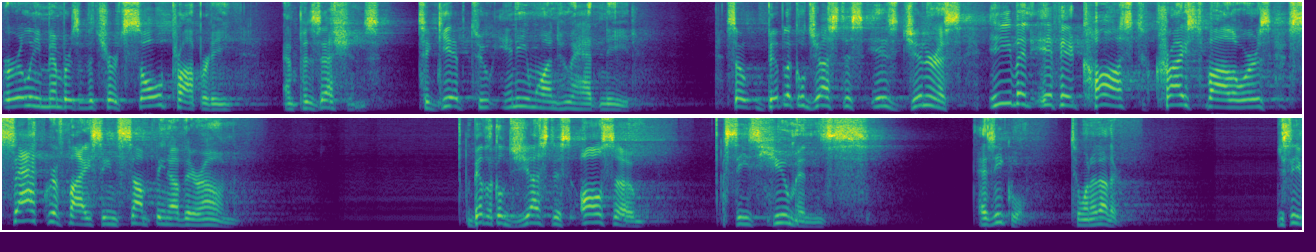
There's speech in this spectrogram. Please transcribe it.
early members of the church sold property and possessions to give to anyone who had need. So, biblical justice is generous, even if it costs Christ followers sacrificing something of their own. Biblical justice also sees humans as equal to one another. You see,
